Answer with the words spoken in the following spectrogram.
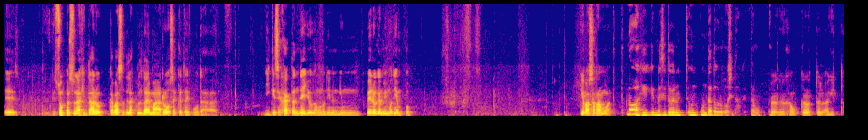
Eh, son personajes, claro, capaces de las crueldades más atroces, ¿cachai? Puta, y que se jactan de ello, digamos, no tienen ni un... Pero que al mismo tiempo... ¿Qué pasa, Ramón? No, es que necesito ver un, un- un dato a propósito. estamos- Espera, deja buscar aquí está.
